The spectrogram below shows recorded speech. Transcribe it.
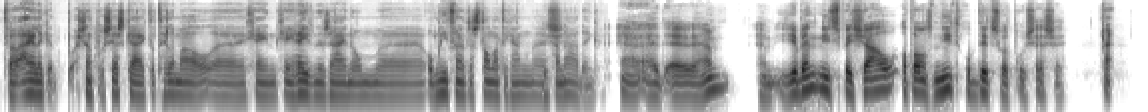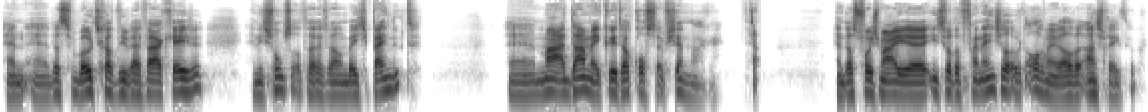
Terwijl eigenlijk, als je naar het proces kijkt, dat helemaal eh, geen, geen redenen zijn om, eh, om niet vanuit een standaard te gaan, Dus- gaan nadenken. Eh, hè, ehm, je bent niet speciaal, althans niet op dit soort processen. En eh, dat is een boodschap die wij vaak geven en die soms altijd wel een beetje pijn doet. Eh, maar daarmee kun je het wel kostenefficiënt maken. Ja. En dat is volgens mij eh, iets wat een financial over het algemeen wel weer aanspreekt. Ook.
